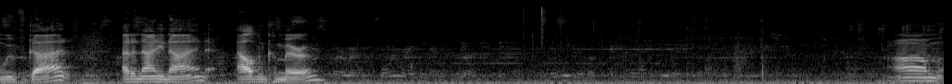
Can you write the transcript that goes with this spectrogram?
And we've got, at a 99, Alvin Kamara. Um,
